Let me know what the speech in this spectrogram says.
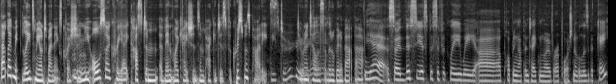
That led me, leads me on to my next question. Mm-hmm. You also create custom event locations and packages for Christmas parties. We do. Do you want to tell us a little bit about that? Yeah, so this year specifically, we are popping up and taking over a portion of Elizabeth Quay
